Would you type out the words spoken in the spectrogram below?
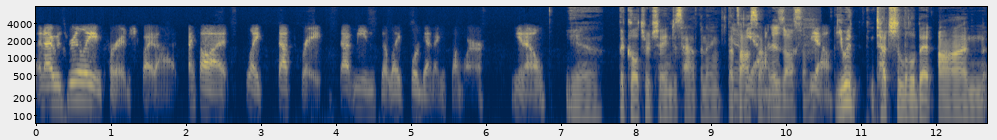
And I was really encouraged by that. I thought, like, that's great. That means that, like, we're getting somewhere, you know? Yeah the culture change is happening. That's Yeah. awesome. It is awesome. Yeah. You had touched a little bit on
